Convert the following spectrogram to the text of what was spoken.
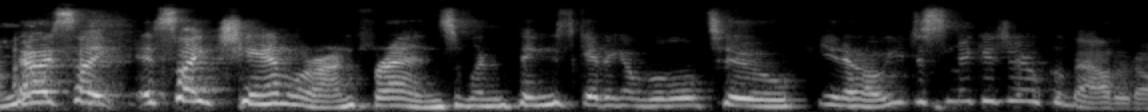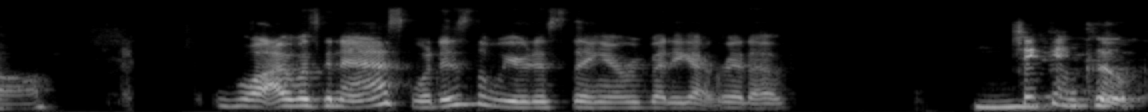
No, it's like it's like Chandler on Friends when things getting a little too, you know, you just make a joke about it all. Well, I was going to ask, what is the weirdest thing everybody got rid of? Mm. Chicken coop.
